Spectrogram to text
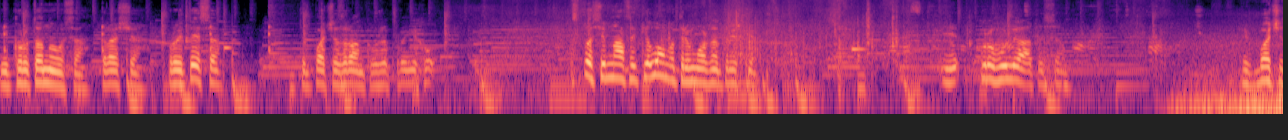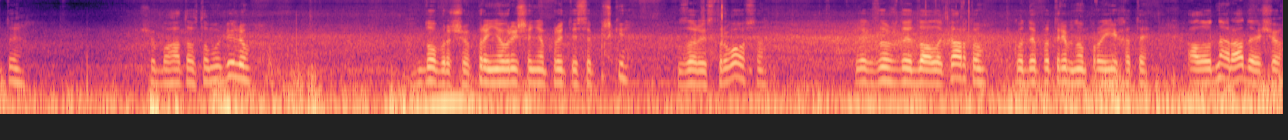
і крутанувся. Краще пройтися. Тим паче зранку вже проїхав 117 кілометрів, можна трішки і прогулятися. Як бачите, що багато автомобілів. Добре, що прийняв рішення пройтися пішки, зареєструвався. Як завжди дали карту, куди потрібно проїхати. Але одне радує, що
